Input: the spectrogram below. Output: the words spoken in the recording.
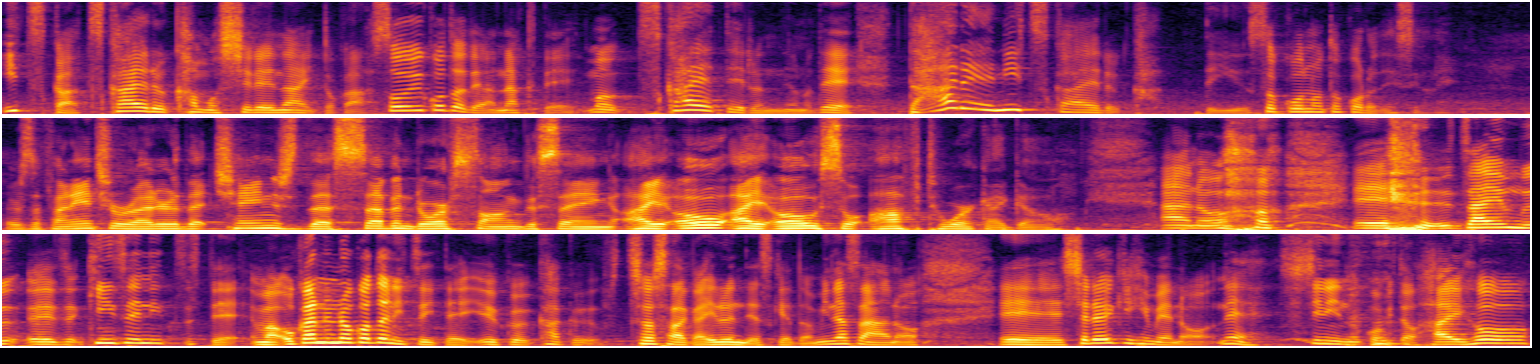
いつか使えるかもしれないとかそういうことではなくて、まあ、使えてるので誰に使えるかっていうそこのところですよね。There's a financial writer that changed the Seven Dwarfs song to saying, I owe, I owe, so off to work I go. あの えー財務、えー金銭について、まあ、お金のことについてよく書く著者がいるんですけど皆さんあの、えー白雪姫のね七人の小人 「はいほう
